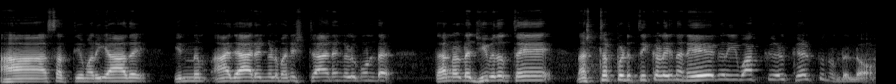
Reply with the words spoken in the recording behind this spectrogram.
ആ സത്യമറിയാതെ ഇന്നും ആചാരങ്ങളും അനുഷ്ഠാനങ്ങളും കൊണ്ട് തങ്ങളുടെ ജീവിതത്തെ നഷ്ടപ്പെടുത്തി കളയുന്ന അനേകർ ഈ വാക്കുകൾ കേൾക്കുന്നുണ്ടല്ലോ.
